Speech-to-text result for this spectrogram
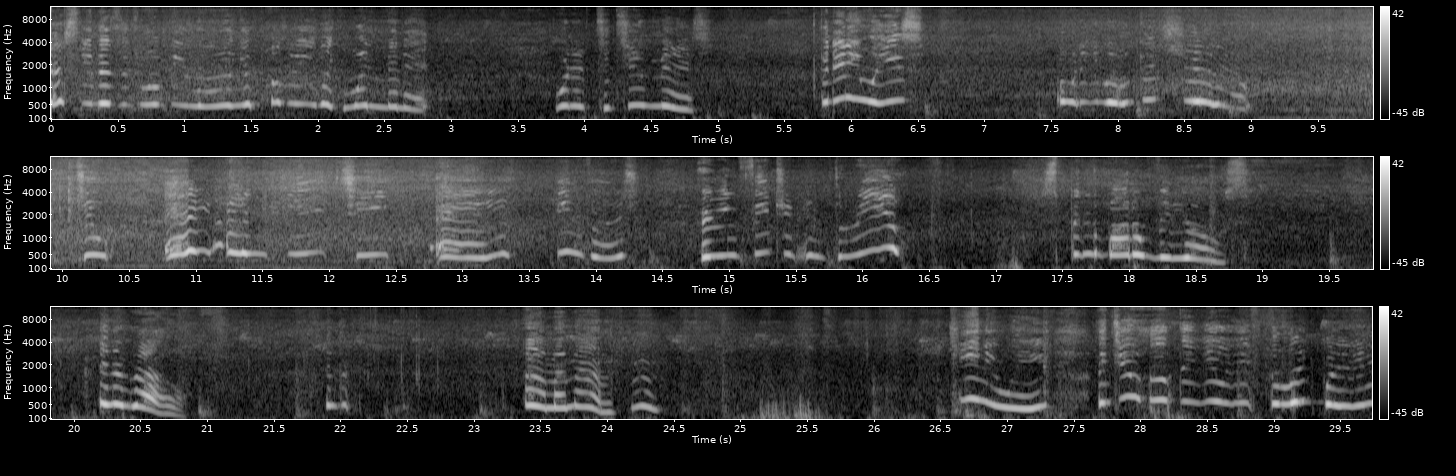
bestie message won't be long. It'll probably be like one minute. One to two minutes. But anyways, I want to give a good shout out to A-N-E-T-A English for being featured in three spin the bottle videos in a row. Oh, my mom. Hmm. Anyway, I do hope that you hit the like button.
